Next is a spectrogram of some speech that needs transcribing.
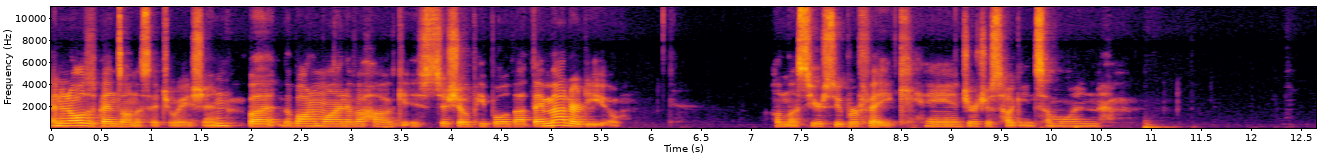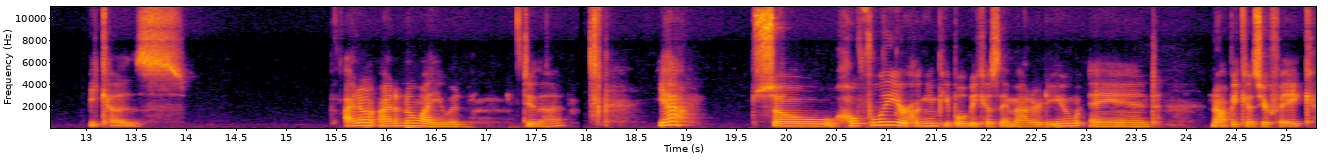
and it all depends on the situation, but the bottom line of a hug is to show people that they matter to you. Unless you're super fake and you're just hugging someone because I don't I don't know why you would do that. Yeah. So hopefully you're hugging people because they matter to you and not because you're fake.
